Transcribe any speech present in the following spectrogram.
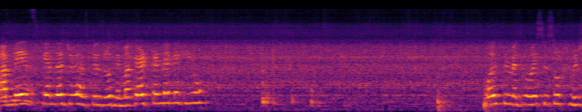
अब मैं इसके अंदर जो है जो नमक ऐड करने लगी हूँ। और इसमें मैं थोड़ी सी सूख मिर्च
